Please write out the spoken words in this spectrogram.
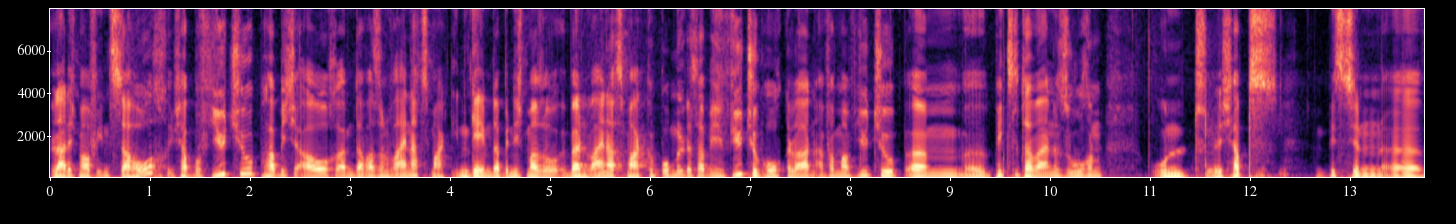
lade ich mal auf Insta hoch. Ich habe auf YouTube, habe ich auch, ähm, da war so ein Weihnachtsmarkt in-game, da bin ich mal so über den Weihnachtsmarkt gebummelt. Das habe ich auf YouTube hochgeladen. Einfach mal auf YouTube ähm, äh, Pixel-Taverne suchen und ich habe es ein bisschen, äh,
